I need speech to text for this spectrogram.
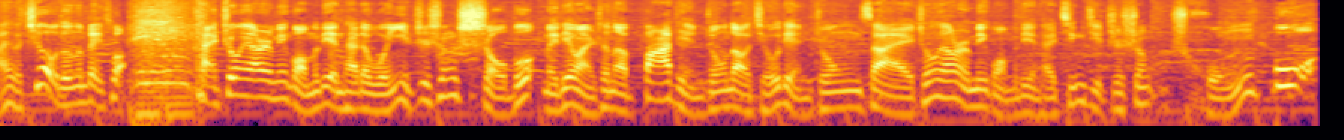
哎呦，这我都能背错！看中央人民广播电台的文艺之声首播，每天晚上的八点钟到九点钟，在中央人民广播电台经济之声重播。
